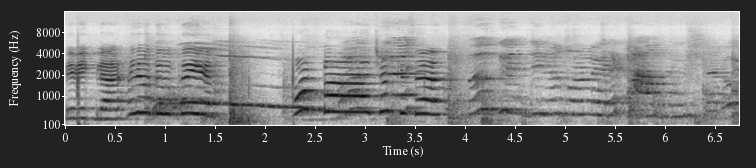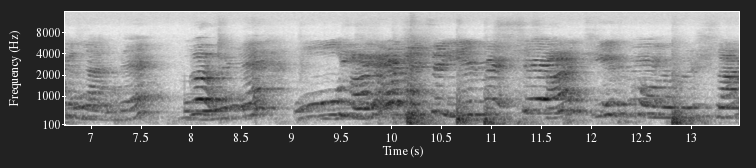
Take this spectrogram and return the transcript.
Bebekler hadi bakalım kayın. Hoppa çok güzel. Bugün dinozorları kaldırmışlar. O yüzden de böyle neredeyse 20 saat koymuşlar.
